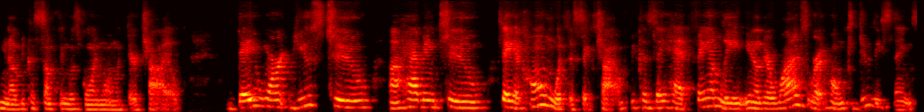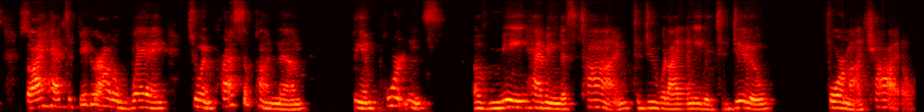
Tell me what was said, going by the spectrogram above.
you know because something was going on with their child. They weren't used to uh, having to stay at home with the sick child because they had family you know their wives were at home to do these things. So i had to figure out a way to impress upon them the importance of me having this time to do what I needed to do for my child.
